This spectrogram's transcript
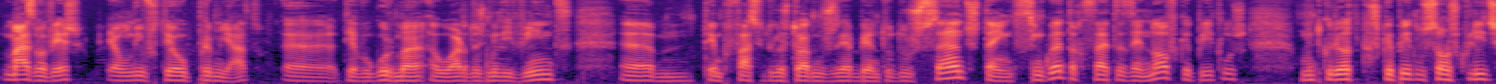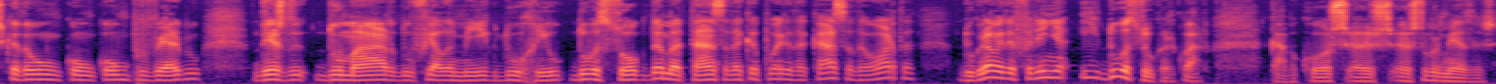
mais uma vez, é um livro teu premiado, uh, teve o Gourmand Award 2020, uh, tem prefácio do gastrónomo José Bento dos Santos, tem 50 receitas em 9 capítulos, muito curioso porque os capítulos são escolhidos cada um com, com um provérbio, desde do mar, do fiel amigo, do rio, do açougue, da matança, da capoeira, da caça, da horta, do grão e da farinha e do açúcar, claro. Acaba com as, as, as sobremesas.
